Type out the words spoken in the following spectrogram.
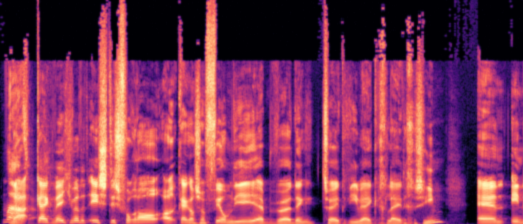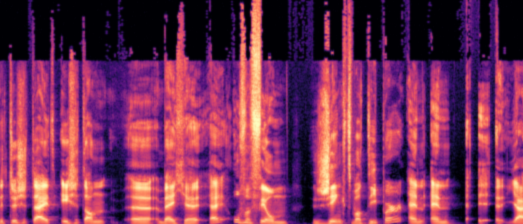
Matig. Nou, kijk, weet je wat het is? Het is vooral... al- Kijk, als een film die hebben we denk ik twee, drie weken geleden gezien. En in de tussentijd is het dan eh, een beetje... hè, of een film zinkt wat dieper. En, en eh, eh, ja,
